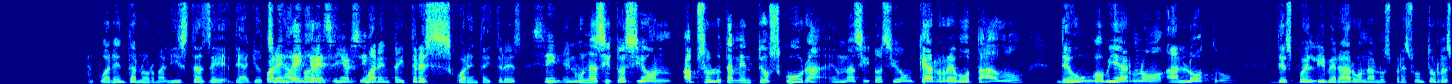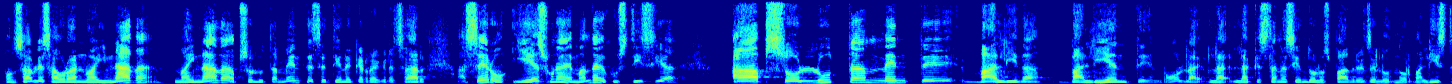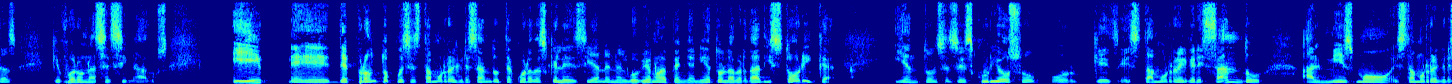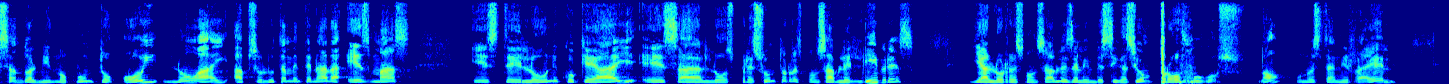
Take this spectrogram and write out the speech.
40 normalistas de, de Ayotzinapa. 43, señor, sí. 43, 43. Sí. En una situación absolutamente oscura, en una situación que ha rebotado de un gobierno al otro. Después liberaron a los presuntos responsables, ahora no hay nada, no hay nada absolutamente, se tiene que regresar a cero. Y es una demanda de justicia absolutamente válida, valiente, ¿no? La, que están haciendo los padres de los normalistas que fueron asesinados. Y eh, de pronto, pues estamos regresando, ¿te acuerdas que le decían en el gobierno de Peña Nieto la verdad histórica? Y entonces es curioso porque estamos regresando al mismo, estamos regresando al mismo punto. Hoy no hay absolutamente nada. Es más, este, lo único que hay es a los presuntos responsables libres y a los responsables de la investigación prófugos, ¿no? Uno está en Israel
